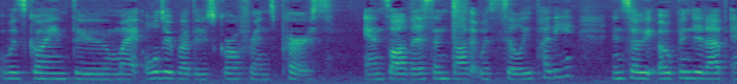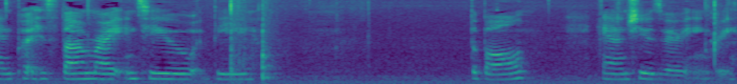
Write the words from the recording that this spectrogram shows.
was going through my older brother's girlfriend's purse and saw this and thought it was silly putty. And so he opened it up and put his thumb right into the the ball. And she was very angry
